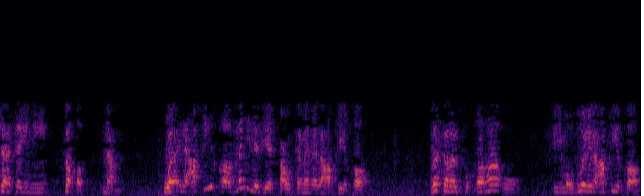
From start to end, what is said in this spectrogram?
شاتين فقط. نعم. والعقيقة من الذي يدفع ثمن العقيقة ذكر الفقهاء في موضوع العقيقة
